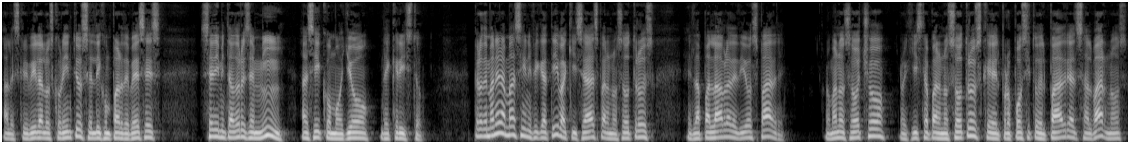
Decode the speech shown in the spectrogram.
al escribirle a los Corintios, él dijo un par de veces, Sed imitadores de mí, así como yo de Cristo. Pero de manera más significativa quizás para nosotros es la palabra de Dios Padre. Romanos 8 registra para nosotros que el propósito del Padre al salvarnos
